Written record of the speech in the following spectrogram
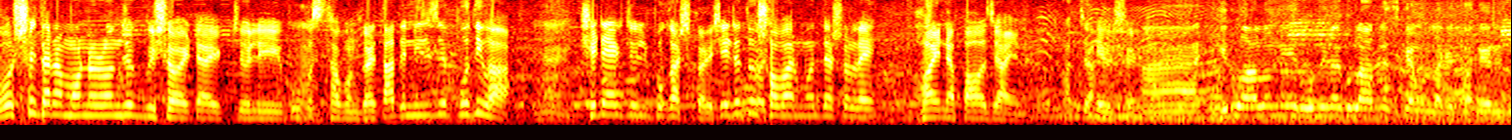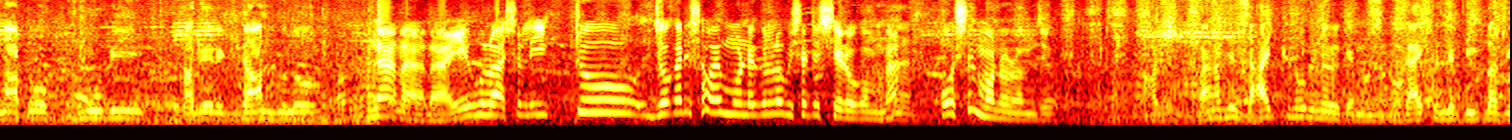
অবশ্যই তারা মনোরঞ্জক বিষয়টা অ্যাকচুয়ালি উপস্থাপন করে। তাদের নিজের যে প্রতিভা হ্যাঁ। সেটা অ্যাকচুয়ালি প্রকাশ করে। সেটা তো সবার মধ্যে আসলে হয় না পাওয়া যায় না। আচ্ছা এই বিষয়টা। হিরো আলমের অভিনয়গুলো আপনার কেমন লাগে? তাদের নাটক মুভি তাদের গানগুলো? না না না এগুলো আসলে একটু জোকারি সবাই মনে করলেও বিষয়টা সেরকম না। হ্যাঁ। অবশ্যই মনোরঞ্জক। আর বাংলাদেশের জাহিদ খান অভিনয় কেমন লাগে? জাহিদ খান যে ডিগবাজি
